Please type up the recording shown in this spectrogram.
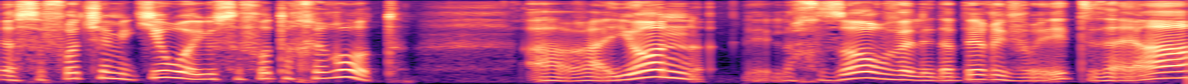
השפות שהם הכירו היו שפות אחרות. הרעיון לחזור ולדבר עברית, זה היה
